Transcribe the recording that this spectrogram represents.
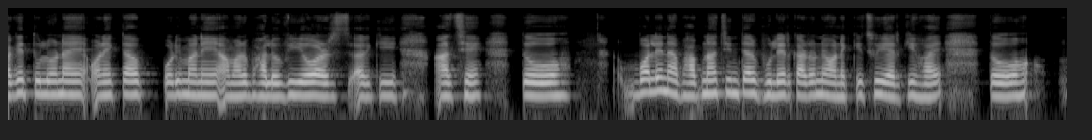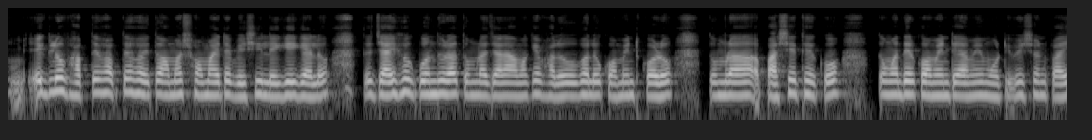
আগের তুলনায় অনেকটা পরিমাণে আমার ভালো ভিউয়ার্স আর কি আছে। তো বলে না ভাবনা চিন্তার ভুলের কারণে অনেক কিছুই আর কি হয়। তো এগুলো ভাবতে ভাবতে হয়তো আমার সময়টা বেশি লেগে গেল। তো যাই হোক বন্ধুরা, তোমরা যারা আমাকে ভালো ভালো কমেন্ট করো, তোমরা পাশে থেকো। তোমাদের কমেন্টে আমি মোটিভেশন পাই।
